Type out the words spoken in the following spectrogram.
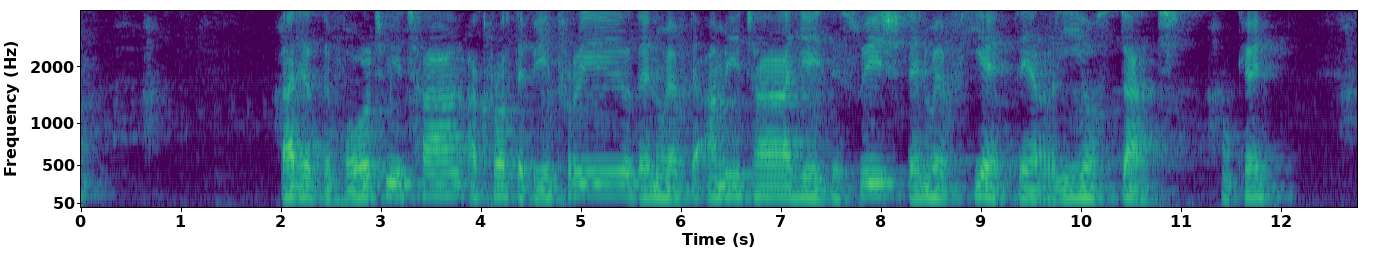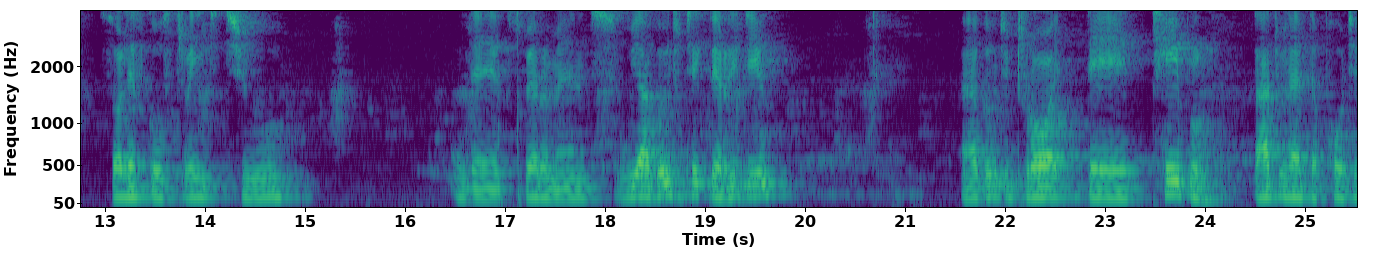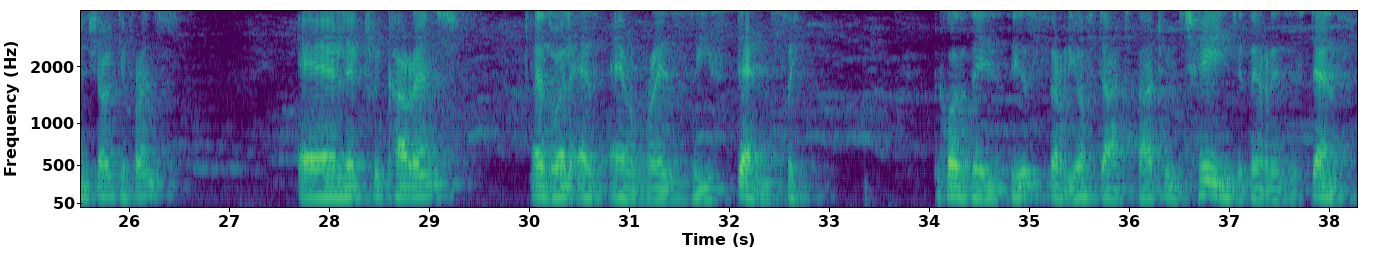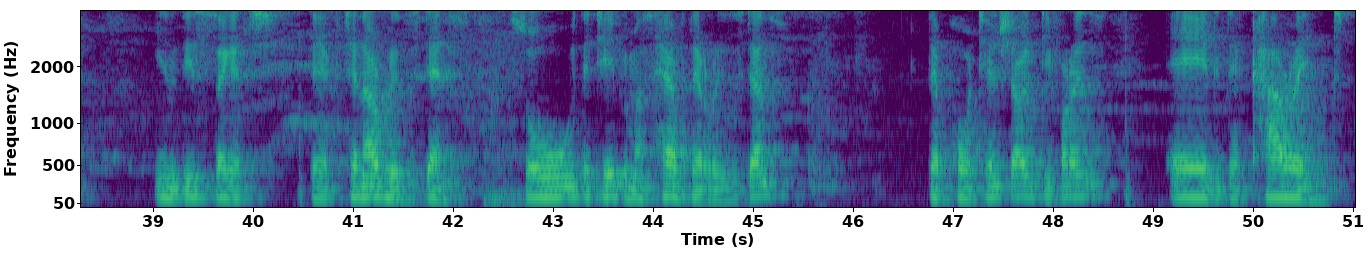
that has the voltmeter across the battery. Then we have the ammeter here is the switch. Then we have here the rheostat okay so let's go straight to the experiment. We are going to take the reading are going to draw the table that will have the potential difference electric current as well as a resistance because there is this rheostat that will change the resistance in this circuit the external resistance so the tape must have the resistance the potential difference and the current.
